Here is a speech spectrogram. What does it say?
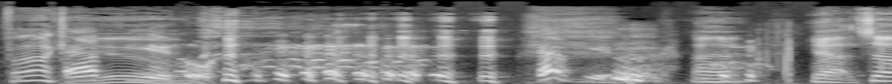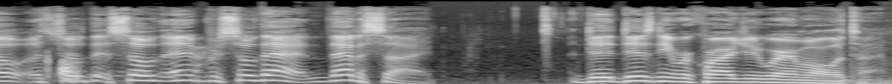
fuck f you. you, f you. Uh, yeah. So so th- so so that that aside, D- Disney required you to wear them all the time.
